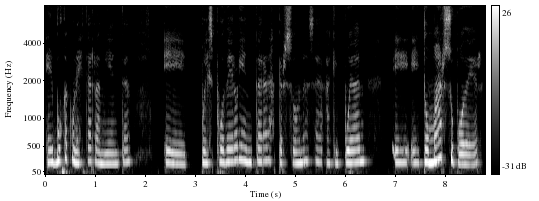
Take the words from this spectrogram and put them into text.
Él busca con esta herramienta pues poder orientar a las personas a, que puedan eh, eh, tomar su poder,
